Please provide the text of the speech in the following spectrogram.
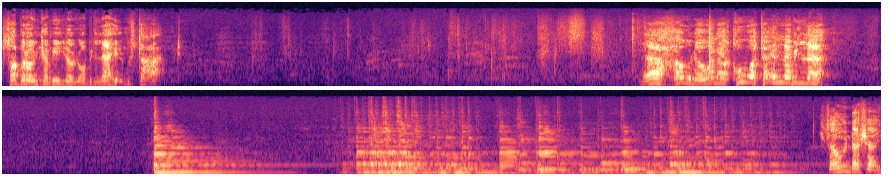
صبر جميل وبالله المستعان. لا حول ولا قوة إلا بالله. سوي لنا شاي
